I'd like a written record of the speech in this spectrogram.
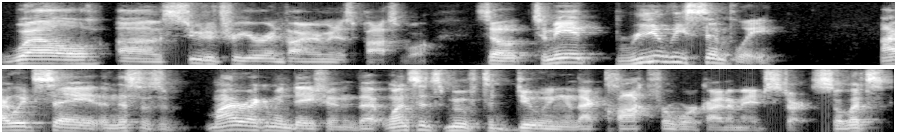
well uh, suited for your environment as possible. So to me, really simply, I would say, and this is my recommendation, that once it's moved to doing, and that clock for work item age starts. So let's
